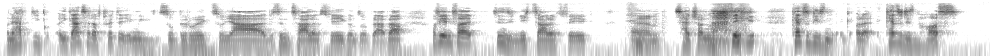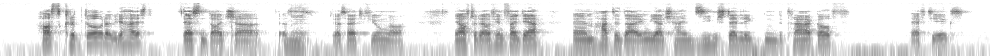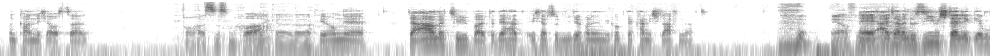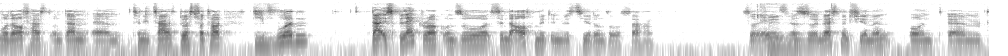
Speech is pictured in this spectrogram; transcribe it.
Und er hat die, die ganze Zeit auf Twitter irgendwie so beruhigt, so ja, wir sind zahlungsfähig und so bla bla. Auf jeden Fall sind sie nicht zahlungsfähig. ähm, ist halt schon madig. Kennst du diesen, oder kennst du diesen Host? Host Crypto oder wie der heißt? Der ist ein Deutscher, der ist, Nee. der ist relativ jung, aber ja, auf Twitter auf jeden Fall der ähm, hatte da irgendwie anscheinend siebenstelligen Betrag auf FTX und kann nicht auszahlen. Boah, ist das malig, Alter. Junge, der arme Typ, Alter, der hat, ich habe so ein Video von ihm geguckt, der kann nicht schlafen nachts. Ja, auf jeden Ey, Fall. Alter, wenn du siebenstellig irgendwo drauf hast und dann ähm, sind die Zahlen, du hast vertraut, die wurden, da ist BlackRock und so sind da auch mit investiert und so Sachen. So, in, also so Investmentfirmen und ähm,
